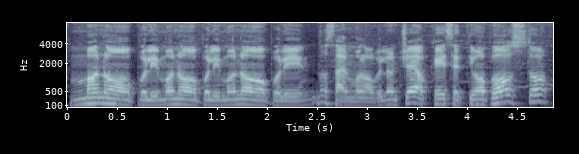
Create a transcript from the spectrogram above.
Monopoli, Monopoli, Monopoli. Dove sta il Monopoli? Non c'è? Ok, settimo posto.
